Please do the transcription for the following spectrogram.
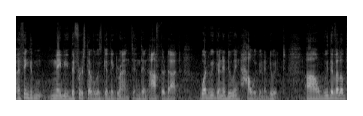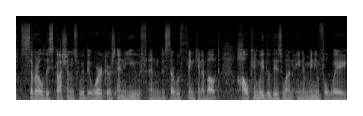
I think maybe the first step was get the grant, and then after that, what we're going to do and how we're going to do it. Uh, we developed several discussions with the workers and the youth, and started thinking about how can we do this one in a meaningful way,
